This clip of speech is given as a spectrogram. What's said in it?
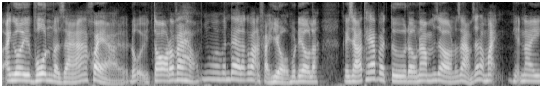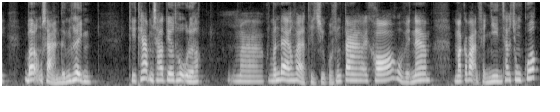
anh ơi, vôn và giá khỏe đội to đó vào. Nhưng mà vấn đề là các bạn phải hiểu một điều là cái giá thép từ đầu năm đến giờ nó giảm rất là mạnh. Hiện nay bất động sản đứng hình thì thép làm sao tiêu thụ được? Mà vấn đề không phải là chỉ của chúng ta, cái khó của Việt Nam, mà các bạn phải nhìn sang Trung Quốc.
